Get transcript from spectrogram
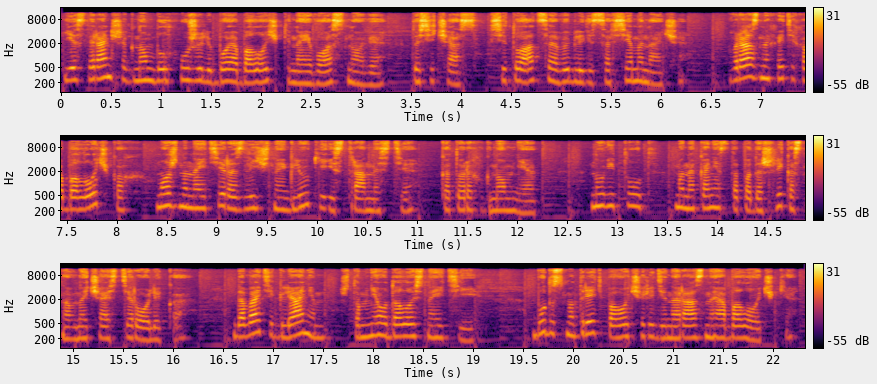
Если раньше гном был хуже любой оболочки на его основе, то сейчас ситуация выглядит совсем иначе. В разных этих оболочках можно найти различные глюки и странности, которых в гном нет. Ну и тут мы наконец-то подошли к основной части ролика. Давайте глянем, что мне удалось найти. Буду смотреть по очереди на разные оболочки –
